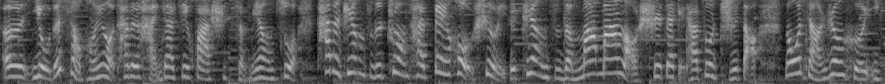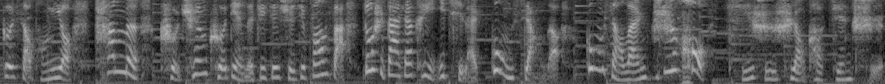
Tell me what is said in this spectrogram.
呃，有的小朋友他的寒假计划是怎么样做，他的这样子的状态背后是有一个这样子的妈妈老师在给他做指导。那我想，任何一个小朋友，他们可圈可点的这些学习方法，都是大家可以一起来共享的。共享完之后，其实是要靠坚持。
